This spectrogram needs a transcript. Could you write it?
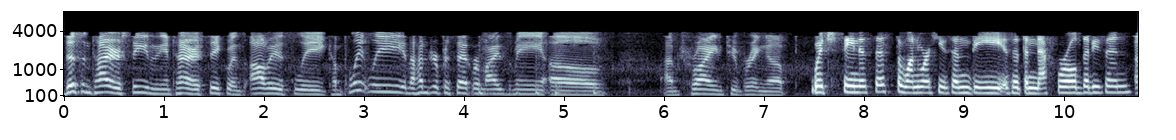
This entire scene and the entire sequence obviously completely and 100% reminds me of I'm trying to bring up Which scene is this? The one where he's in the is it the Neff world that he's in? uh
